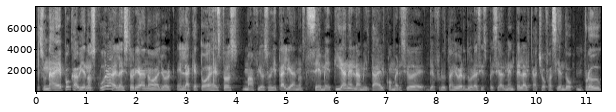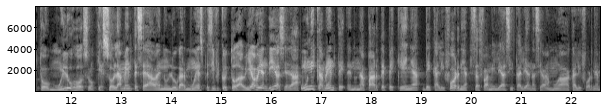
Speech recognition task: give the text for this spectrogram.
Es una época bien oscura de la historia de Nueva York en la que todos estos mafiosos italianos se metían en la mitad del comercio de, de frutas y verduras y especialmente la alcachofa siendo un producto muy lujoso que solamente se daba en un lugar muy específico y todavía hoy en día se da únicamente en una parte pequeña de California. Estas familias italianas se habían mudado a California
